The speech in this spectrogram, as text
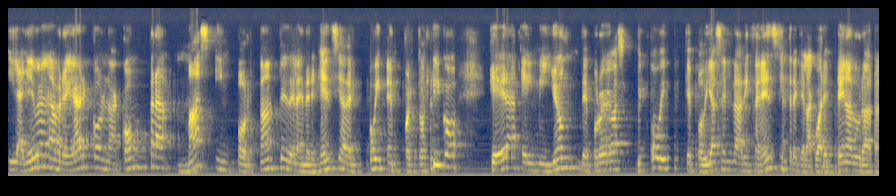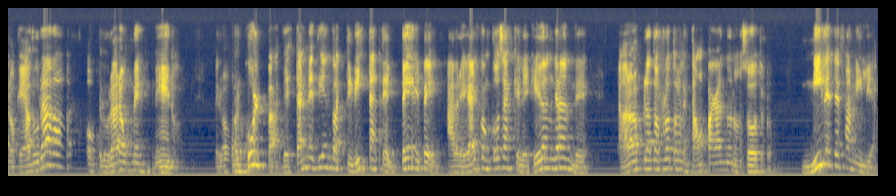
y la llevan a bregar con la compra más importante de la emergencia del COVID en Puerto Rico que era el millón de pruebas de COVID que podía ser la diferencia entre que la cuarentena durara lo que ha durado o que durara un mes menos. Pero por culpa de estar metiendo activistas del PNP a bregar con cosas que le quedan grandes, ahora los platos rotos los estamos pagando nosotros. Miles de familias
